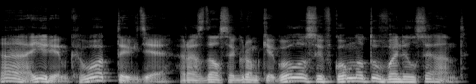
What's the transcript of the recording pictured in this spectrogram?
«А, Иринг, вот ты где!» – раздался громкий голос, и в комнату ввалился Ант.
